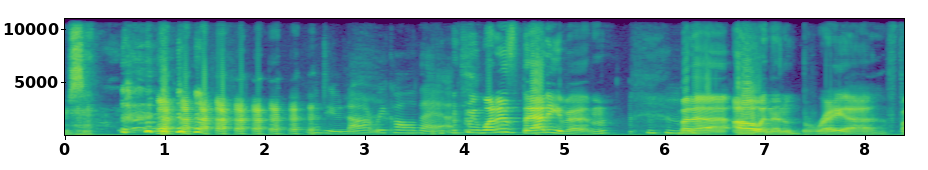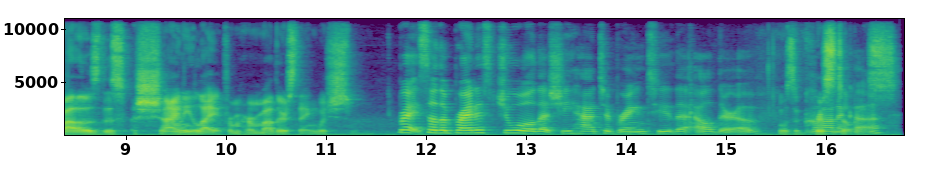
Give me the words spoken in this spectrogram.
I do not recall that. I mean, what is that even? but uh oh, and then Brea follows this shiny light from her mother's thing, which right. So the brightest jewel that she had to bring to the elder of was a chrysalis.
